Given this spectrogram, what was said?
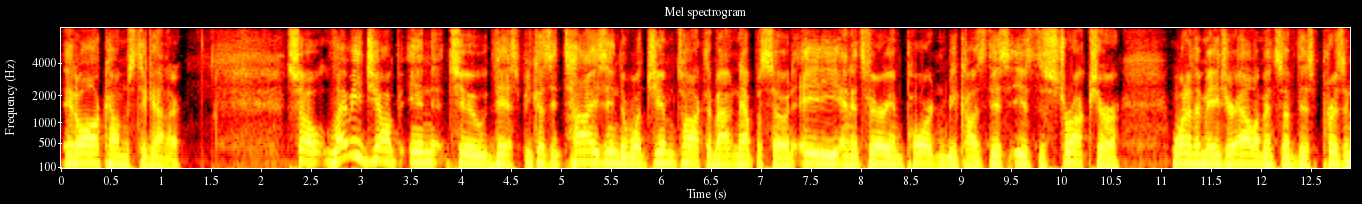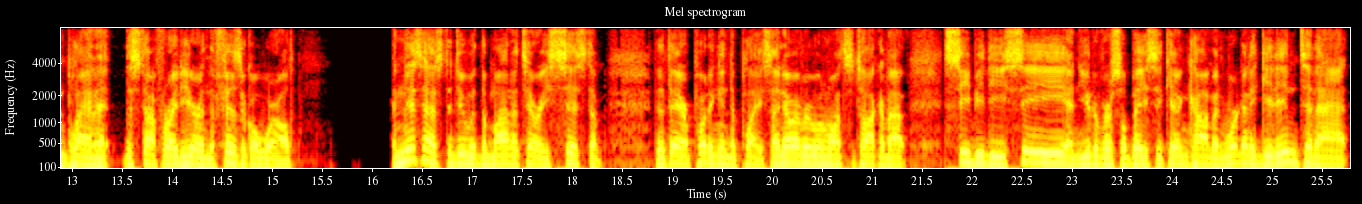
It all comes together. So let me jump into this because it ties into what Jim talked about in episode 80, and it's very important because this is the structure, one of the major elements of this prison planet, the stuff right here in the physical world. And this has to do with the monetary system that they are putting into place. I know everyone wants to talk about CBDC and universal basic income, and we're going to get into that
